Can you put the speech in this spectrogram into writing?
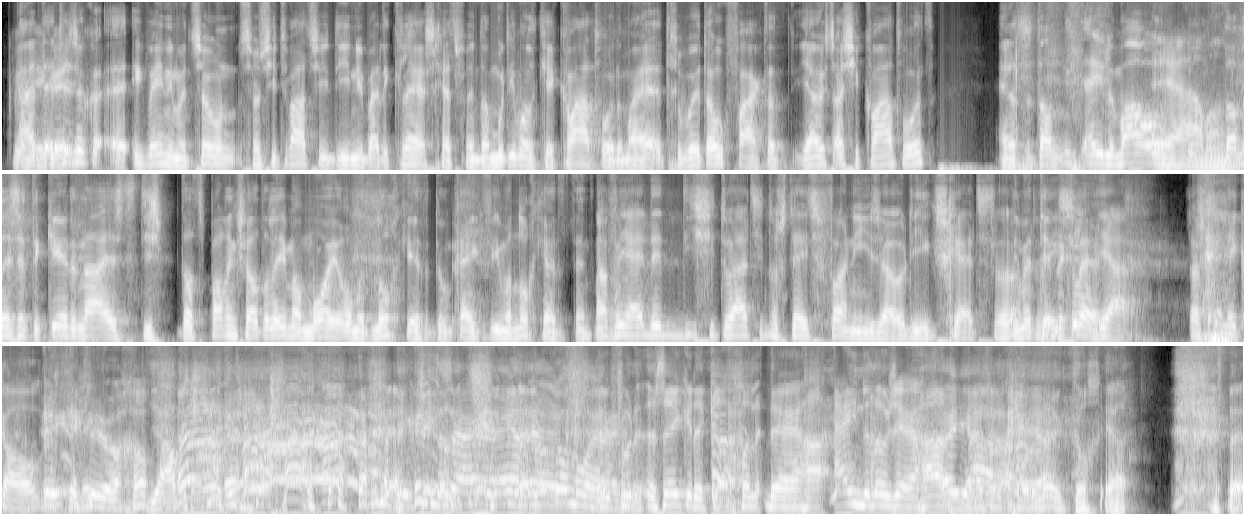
Ik weet- Ja, ik het weet- is ook, eh, ik weet niet, met zo'n zo'n situatie die je nu bij de Claire schetst, van, dan moet iemand een keer kwaad worden. Maar het gebeurt ook vaak dat juist als je kwaad wordt, en als het dan niet helemaal overkomt, Ja, man. dan is het de keer daarna is die, dat spanningsveld alleen maar mooier om het nog een keer te doen. Kijken of iemand nog een keer uit de tent Maar vind jij de, die situatie nog steeds funny, zo, die ik schets? Die met Tim de Klerk? Ja, dat vind ik al... dat ik, ik vind het wel grappig. Ja, ik vind dat, ik vind dat ook wel mooi. Ik vond, zeker de kracht van de herha- eindeloze herhaling. Ja, ook gewoon ja. leuk, toch? Ja. Nou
